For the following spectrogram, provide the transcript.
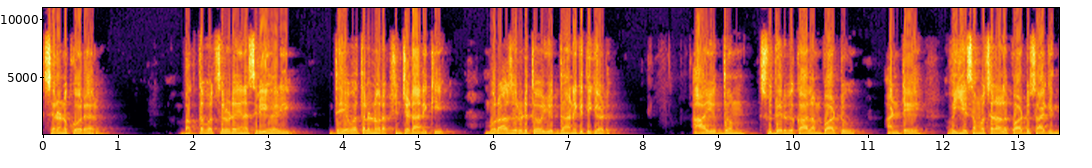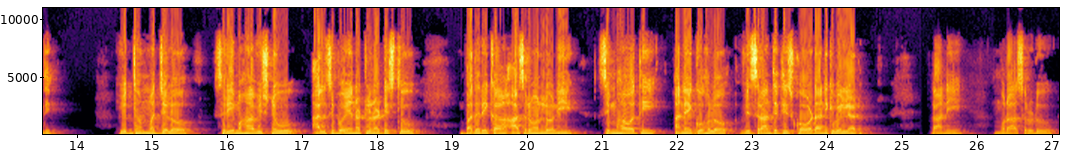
శరణు కోరారు. భక్తవత్సరుడైన శ్రీహరి దేవతలను రక్షించడానికి మురాసురుడితో యుద్ధానికి దిగాడు. ఆ యుద్ధం సుదీర్ఘకాలం పాటు అంటే వెయ్యి సంవత్సరాల పాటు సాగింది. యుద్ధం మధ్యలో శ్రీ మహావిష్ణువు అలసిపోయినట్లు నటిస్తూ బదరికా ఆశ్రమంలోని సింహవతి అనే గుహలో విశ్రాంతి తీసుకోవడానికి వెళ్ళాడు. కానీ మురాసురుడు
